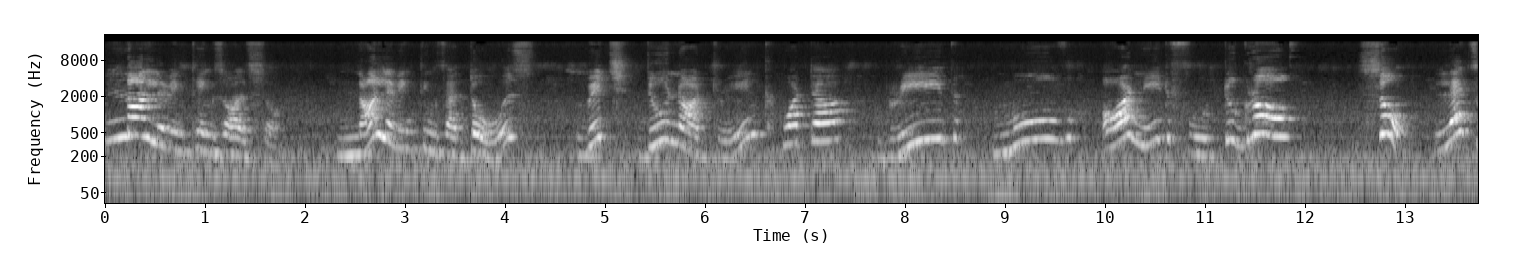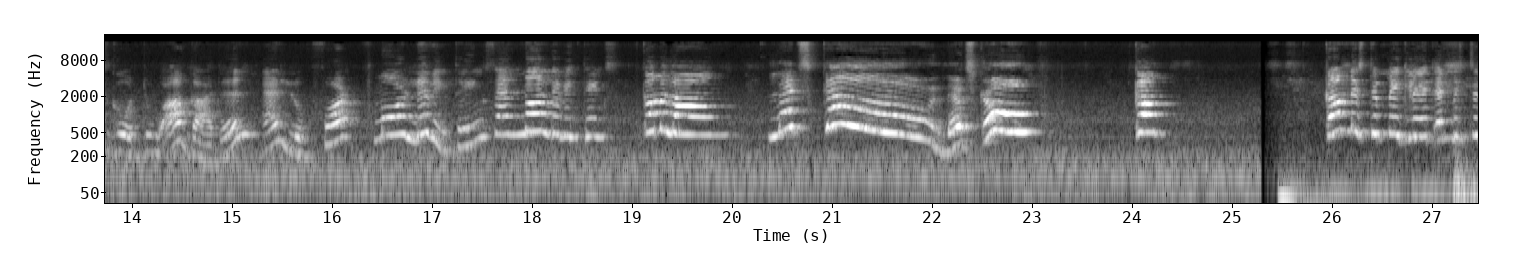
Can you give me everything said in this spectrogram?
non-living things also. Non-living things are those which do not drink water, breathe, move or need food to grow. So, let's go to our garden and look for more living things and non-living things. Come along. Let's go. Let's go! Come. Come, Mr. Piglet and Mr.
